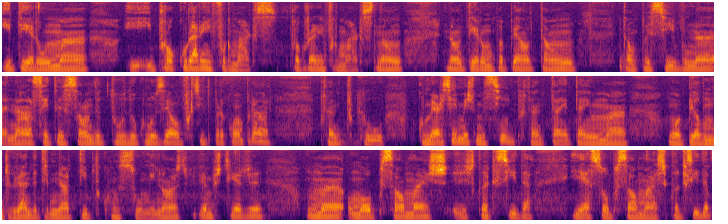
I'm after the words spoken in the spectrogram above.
e ter uma. e, e procurar informar-se. Procurar informar-se, não, não ter um papel tão tão passivo na, na aceitação de tudo o que nos é oferecido para comprar. Portanto, porque o, comércio é mesmo assim, portanto, tem, tem uma, um apelo muito grande a determinado tipo de consumo e nós devemos ter uma, uma opção mais esclarecida. E essa opção mais esclarecida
